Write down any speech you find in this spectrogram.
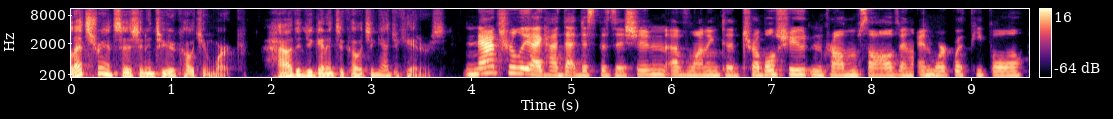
Let's transition into your coaching work. How did you get into coaching educators? Naturally, I had that disposition of wanting to troubleshoot and problem solve and, and work with people.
